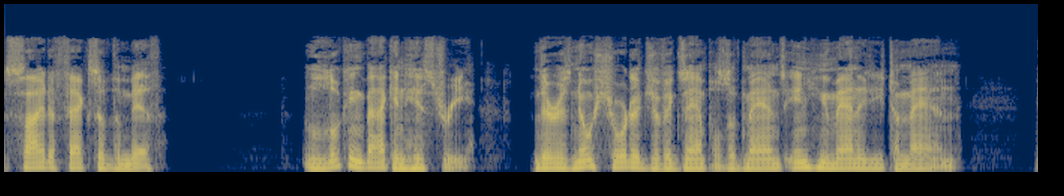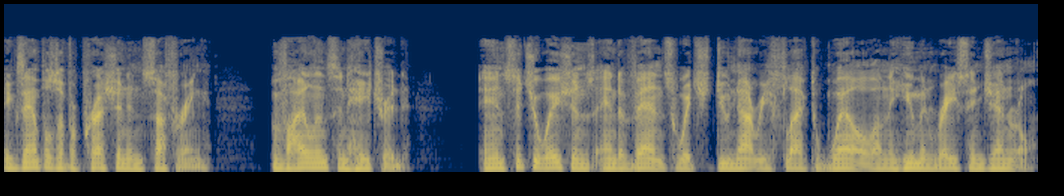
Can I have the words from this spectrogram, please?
Side effects of the myth. Looking back in history, there is no shortage of examples of man's inhumanity to man, examples of oppression and suffering, violence and hatred, and situations and events which do not reflect well on the human race in general.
